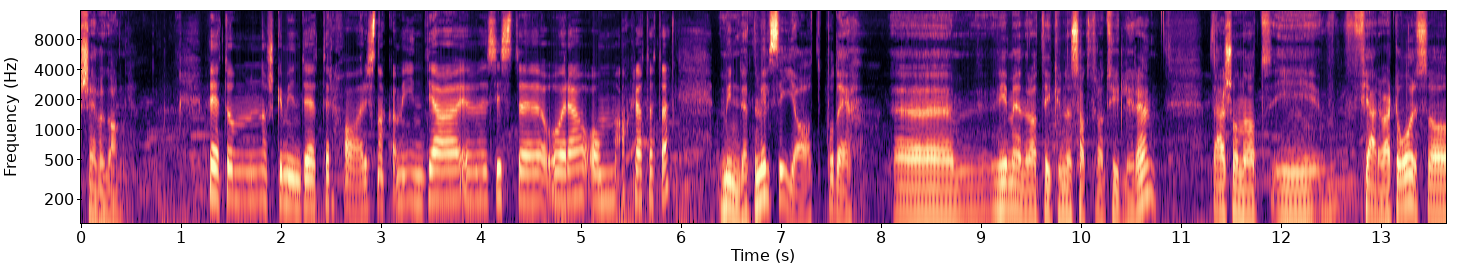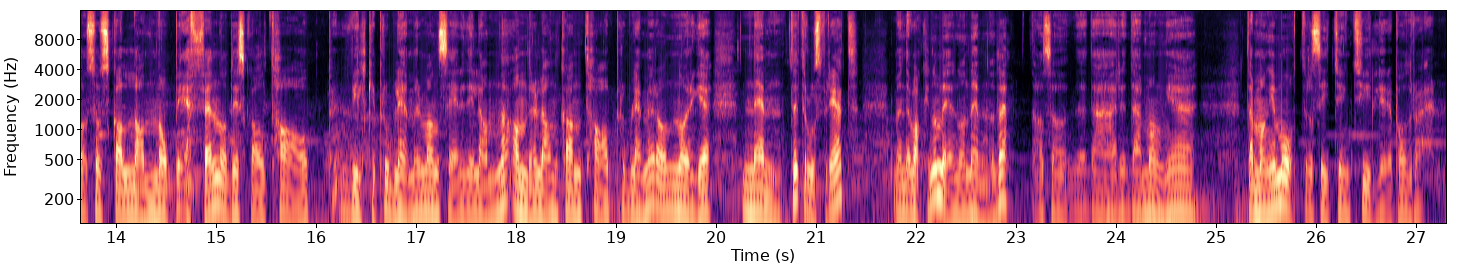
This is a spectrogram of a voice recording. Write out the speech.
skjeve gang. Vet du om norske myndigheter har snakka med India de eh, siste åra om akkurat dette? Myndighetene vil si ja på det. Eh, vi mener at de kunne sagt fra tydeligere. Det er sånn at I fjerde hvert år så, så, skal landene opp i FN, og de skal ta opp hvilke problemer man ser i de landene. Andre land kan ta opp problemer, og Norge nevnte trosfrihet, men det var ikke noe mer enn å nevne det. Altså, det, er, det, er mange, det er mange måter å si ting tydeligere på, tror jeg.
